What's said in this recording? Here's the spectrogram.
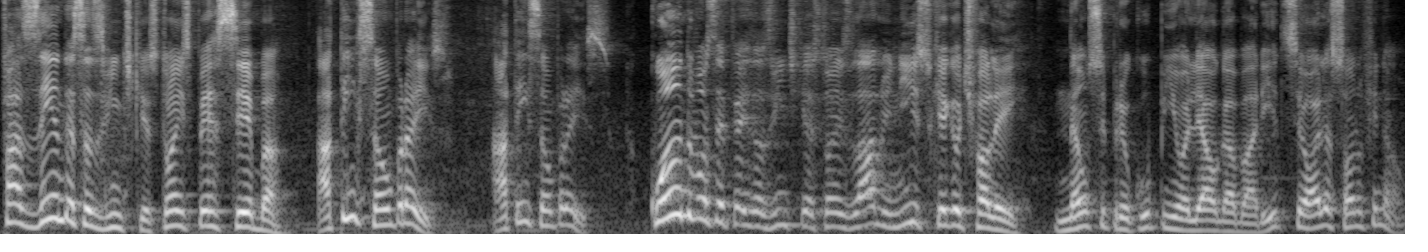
Fazendo essas 20 questões, perceba, atenção para isso. Atenção para isso. Quando você fez as 20 questões lá no início, o que, que eu te falei? Não se preocupe em olhar o gabarito, você olha só no final.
